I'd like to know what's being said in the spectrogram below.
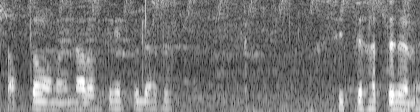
সব তো মনে হয় নরম থেকে একটু দেখো শিখতে পারতেছে না।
